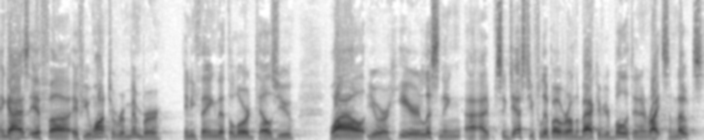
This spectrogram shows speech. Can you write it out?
And guys, if, uh, if you want to remember anything that the Lord tells you while you're here listening, I, I suggest you flip over on the back of your bulletin and write some notes.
